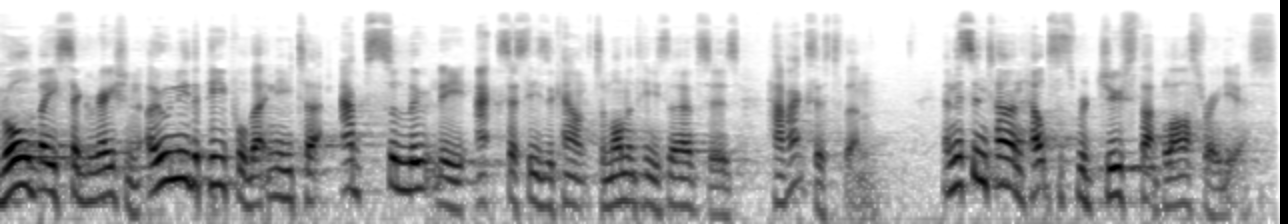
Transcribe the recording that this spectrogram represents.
role-based segregation. Only the people that need to absolutely access these accounts to monitor these services have access to them. And this in turn helps us reduce that blast radius.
